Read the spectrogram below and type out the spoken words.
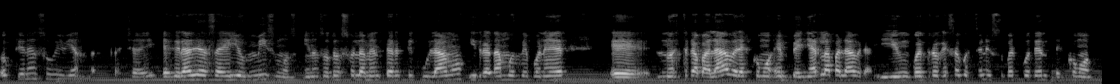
obtienen su vivienda, ¿cachai? Es gracias a ellos mismos y nosotros solamente articulamos y tratamos de poner eh, nuestra palabra, es como empeñar la palabra. Y yo encuentro que esa cuestión es súper potente, es como,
